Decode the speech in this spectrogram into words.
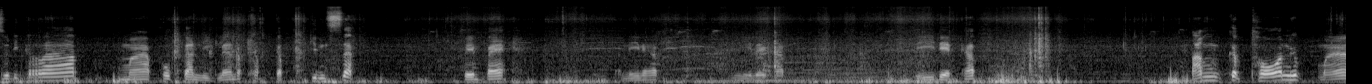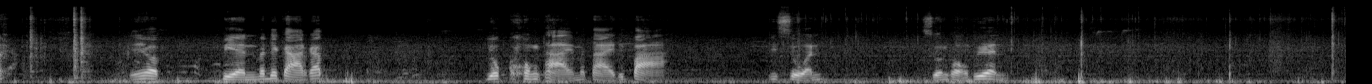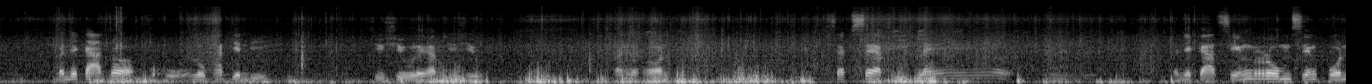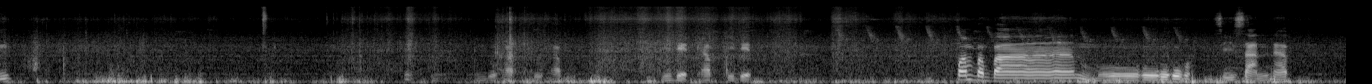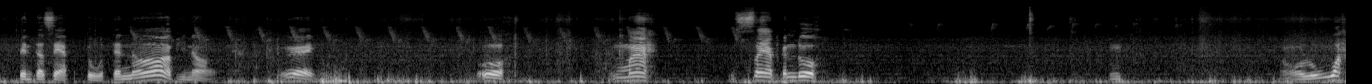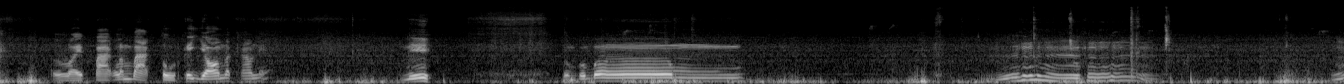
สวัสดีครับ มาพบกันอีกแล้วนะครับกับกินแซ่บเปรมแปะอันนี้นะครับ นี่เลยครับ ดีเด็ดครับตำกระท้อนครับมานี่ก็เปลี่ยนบรรยากาศครับ ยกของถ่ายมาถ่ายที่ป่า ที่สวน สวนของเพื่อน บรรยากาศก็ โอ้โหลมพัดเย็นดี ชิวๆเลยครับชิวๆตันกระท้อนแซบๆอีกแล้วบรรยากาศเสียงลมเสียงฝนดูครับดูครับทีเด็ดครับทีเด็ดปั๊มปั๊มปั๊มโอ้โหสีสันครับ เป็นตะแสบตูดแต่นอพี่น้องเอ้ยโอ้มา แซบกันดูเอารู้วะอร่อยปากลำบากตูดก็ยอมแล้วคราวนี้นี่บุ้มบุ้มบมอืมอืมอื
